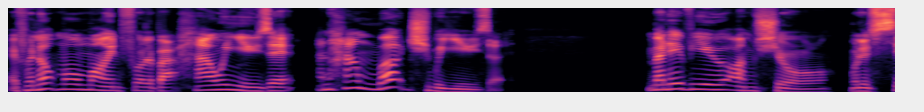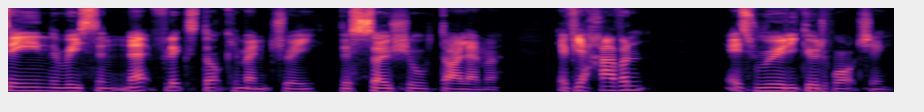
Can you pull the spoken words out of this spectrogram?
If we're not more mindful about how we use it and how much we use it. Many of you, I'm sure, will have seen the recent Netflix documentary, The Social Dilemma. If you haven't, it's really good watching.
